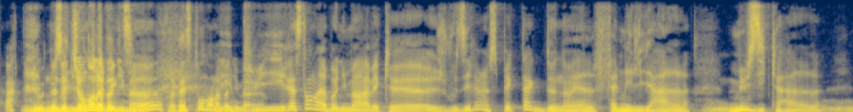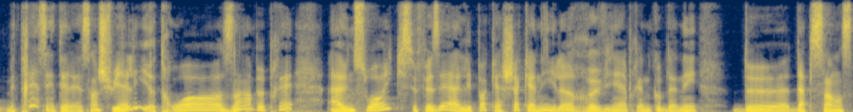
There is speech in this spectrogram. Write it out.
Nous, étions dans pas, la bonne humeur. Restons dans la bonne Et humeur. puis, restons dans la bonne humeur avec, euh, je vous dirais, un spectacle de Noël familial, musical, mais très intéressant. Je suis allé il y a trois ans à peu près à une soirée qui se faisait à l'époque à chaque année et là revient après une couple d'années d'absence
